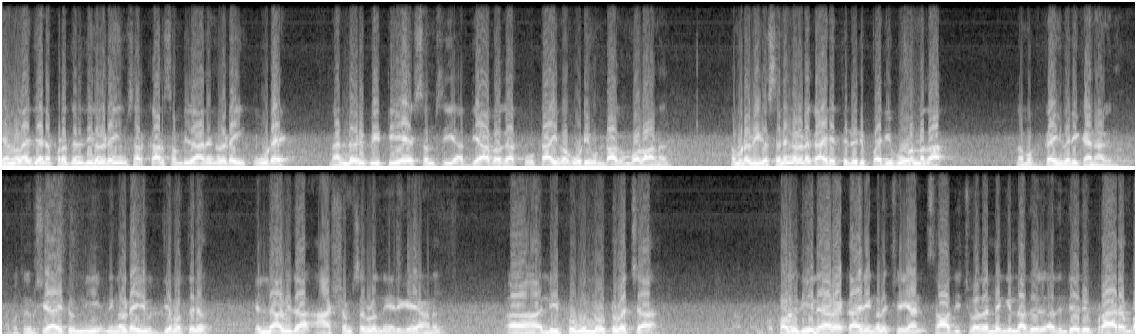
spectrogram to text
ഞങ്ങളെ ജനപ്രതിനിധികളുടെയും സർക്കാർ സംവിധാനങ്ങളുടെയും കൂടെ നല്ലൊരു P T A S M C അധ്യാപക കൂട്ടായ്മ കൂടി ഉണ്ടാകുമ്പോഴാണ് നമ്മുടെ വികസനങ്ങളുടെ കാര്യത്തിൽ ഒരു പരിപൂർണത നമുക്ക് കൈവരിക്കാനാകുന്നത്. അപ്പോൾ തീർച്ചയായിട്ടും നിങ്ങളുടെ ഈ ഉദ്യമത്തിന് എല്ലാവിധ ആശംസകളും നേരുകയാണ്. ലീപ്പ് മുന്നോട്ട് വച്ച പകുതിയിലേറെ കാര്യങ്ങൾ ചെയ്യാൻ സാധിച്ചു. അതല്ലെങ്കിൽ അത് അതിന്റെ ഒരു പ്രാരംഭ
